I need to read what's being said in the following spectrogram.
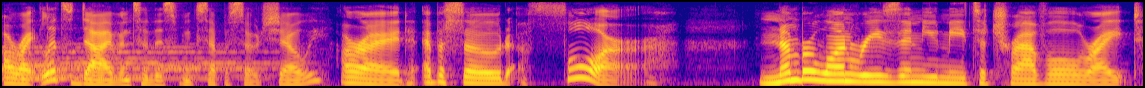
All right, let's dive into this week's episode, shall we? All right, episode four Number one reason you need to travel right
